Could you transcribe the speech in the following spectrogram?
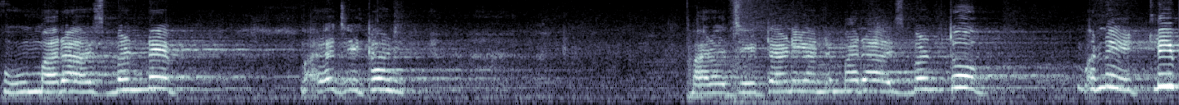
હું મારા હસબન્ડને મારા જેઠાણી મારા જેઠાણી અને મારા હસબન્ડ તો મને એટલી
